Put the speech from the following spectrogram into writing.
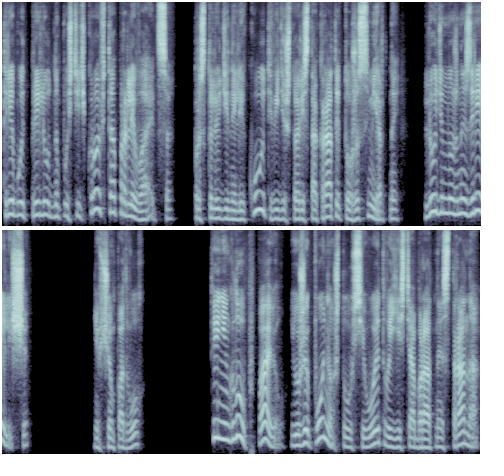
требует прилюдно пустить кровь, та проливается. Простолюдины ликуют, видя, что аристократы тоже смертны. Людям нужны зрелища. И в чем подвох? Ты не глуп, Павел, и уже понял, что у всего этого есть обратная сторона.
